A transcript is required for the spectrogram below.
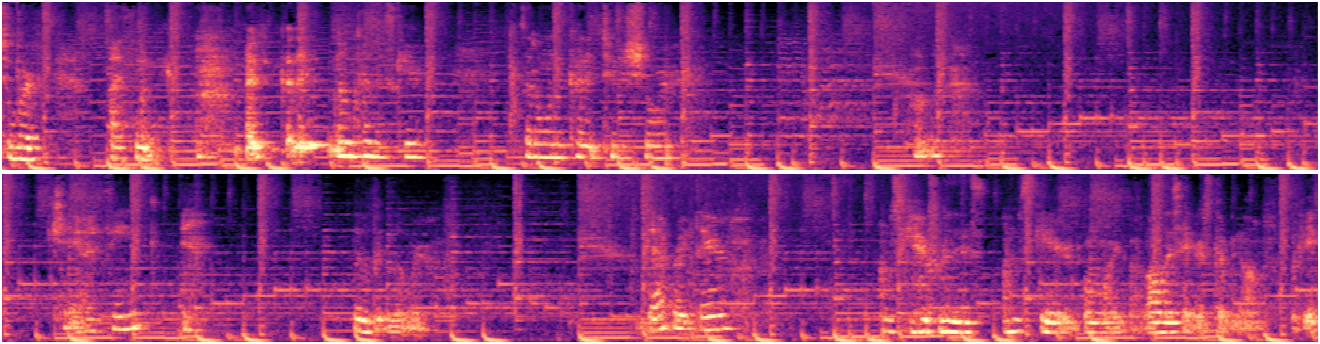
to where I think I should cut it. I'm kind of scared because I don't want to cut it too short. Okay, I think a little bit lower. That right there, I'm scared for this. I'm scared. Oh my god, all this hair is coming off. Okay,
